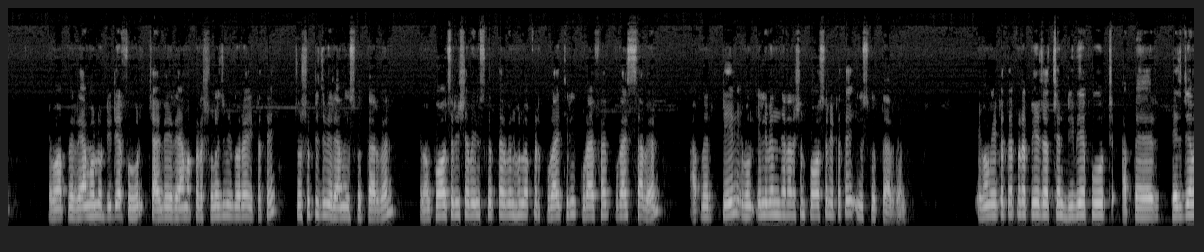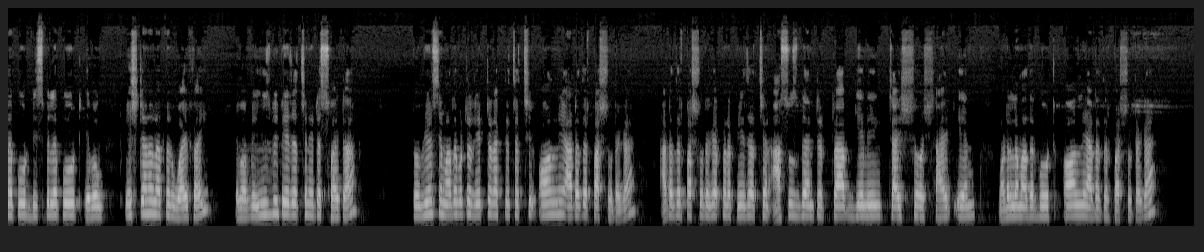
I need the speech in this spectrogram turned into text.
এবং আপনার র্যাম হলো ডিডিআর ফোর চাইলে র্যাম আপনারা ষোলো জিবি করে এটাতে চৌষট্টি জিবি র্যাম ইউজ করতে পারবেন, এবং প্রসেসর হিসাবে ইউজ করতে পারবেন হলো আপনার core i three core i five core i seven আপনার টেন এবং ইলেভেন জেনারেশন প্রসেসর এটাতে ইউজ করতে পারবেন। এবং এটাতে আপনারা পেয়ে যাচ্ছেন ডিবিএ পুট আপনার এইচডিএমআই পুট ডিসপ্লে পুট এবং এক্সটার্নাল আপনার ওয়াইফাই এবং আপনি ইউএসবি পেয়ে যাচ্ছেন এটা ছয়টা। তো ভিএসসি মাদারবোর্ডের রেটটা রাখতে চাচ্ছি অনলি আট হাজার পাঁচশো টাকা। আট হাজার পাঁচশো টাকা আপনারা পেয়ে যাচ্ছেন আসুস ব্র্যান্ডের ট্রাপ গেমিং চারশো ষাট এম মডেলের মাদারবোর্ড অনলি আট হাজার পাঁচশো টাকা।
